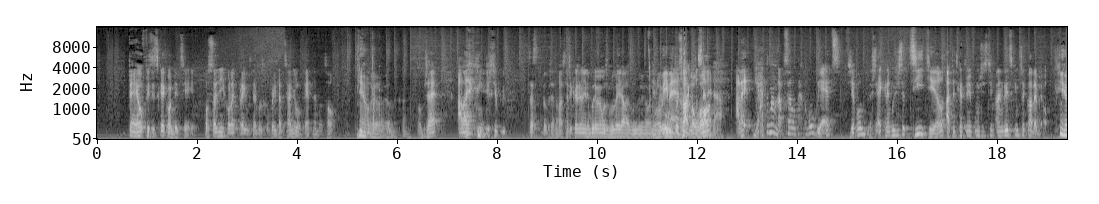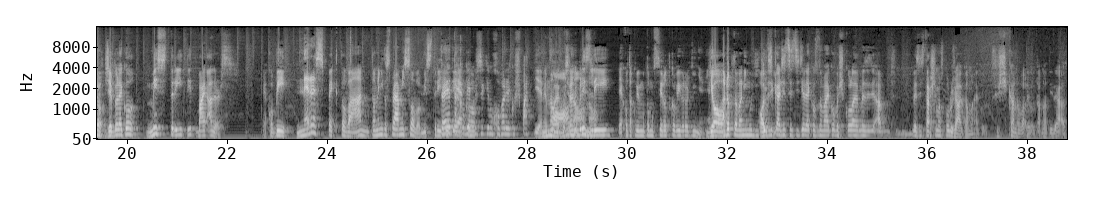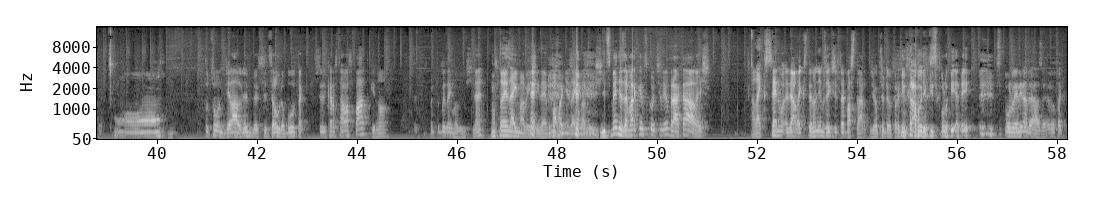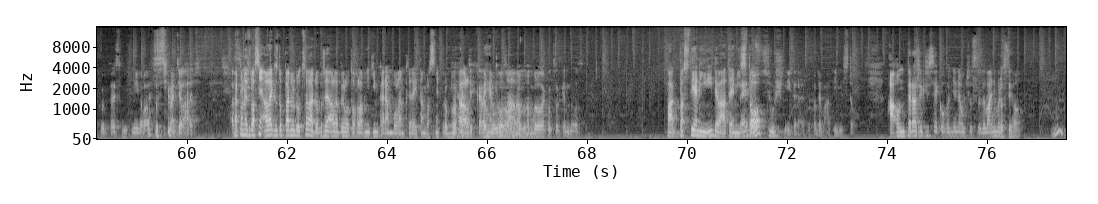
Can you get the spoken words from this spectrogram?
té jeho fyzické kondici. V posledních kolech prej už nebyl schopný dát si ani loket, nebo co? Jo, jo, jo. Dobře, ale ještě zas, dobře, no, já jsem říkal, že o něm nebudeme moc mluvit, ale mluvíme o něm Mluvíme, jako no, docela tak to dlouho. se nedá. Ale já tu mám napsanou takovou věc, že on řekl, nebo že se cítil, a teďka ty mi pomůže s tím anglickým překladem, jo. jo. Že byl jako mistreated by others. Jakoby nerespektován, to není to správný slovo, mistry To je ty takový, jako... jako se k němu chovali jako špatně, nebo no, jako, že no, byli no. zlí. Jako takovému tomu sirotkovi v rodině. Jo. Jako adoptovanýmu dítěti. On říká, že se cítil jako znova jako ve škole mezi, a mezi staršíma spolužákama, jako se šikanovali ho tam na té dráze. Oh. To, co on dělal si celou dobu, tak se teďka dostává zpátky, no. To bude zajímavější, ne? No to je zajímavější, to je hodně zajímavější. Nicméně za Markem skončil jeho brácha Aleš. Alex. Ten, Alex, ten o něm řekl, že to je bastard, že ho předel v prvním závodě, kdy spolu jeli, spolu jeli na dráze. No tak to je smutný, no ale co s tím naděláš? Asi- Nakonec vlastně Alex dopadl docela dobře, ale bylo to hlavně tím karambolem, který tam vlastně no, probíhal tak těch během toho no, závodu. tam no. bylo jako celkem dost. Pak Bastianini, deváté To je místo. dost slušný teda, jako to devátý místo. A on teda řekl, že se jako hodně naučil sledováním Rossiho. Hmm.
